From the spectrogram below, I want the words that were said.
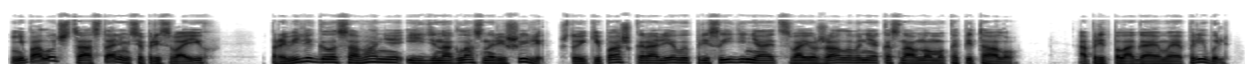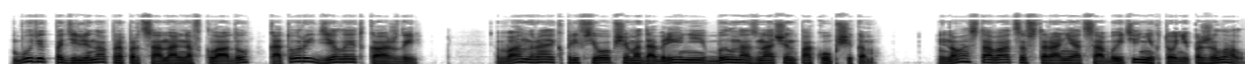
Не получится, останемся при своих. Провели голосование и единогласно решили, что экипаж королевы присоединяет свое жалование к основному капиталу, а предполагаемая прибыль будет поделена пропорционально вкладу, который делает каждый. Ван Райк при всеобщем одобрении был назначен покупщиком. Но оставаться в стороне от событий никто не пожелал.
